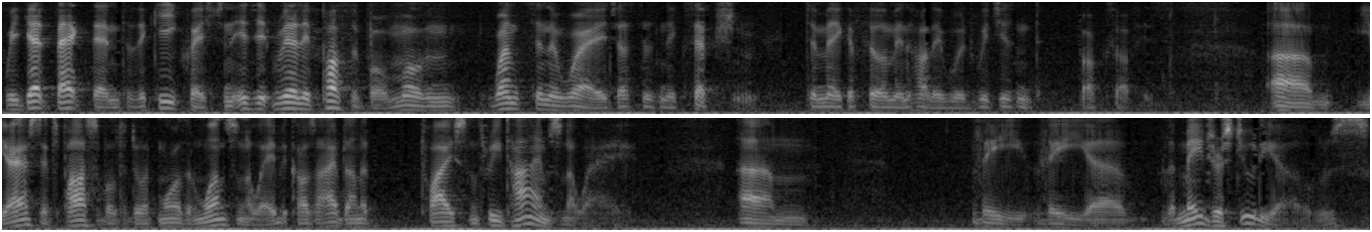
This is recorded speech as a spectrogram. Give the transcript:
we get back then to the key question is it really possible, more than once in a way, just as an exception, to make a film in Hollywood which isn't box office? Um, yes, it's possible to do it more than once in a way because I've done it twice and three times in a way. Um, the the uh, the major studios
